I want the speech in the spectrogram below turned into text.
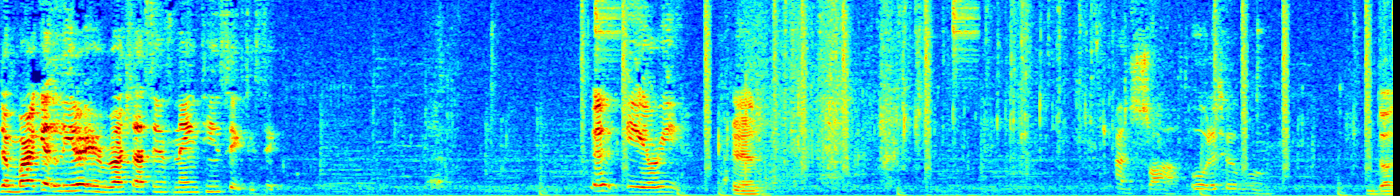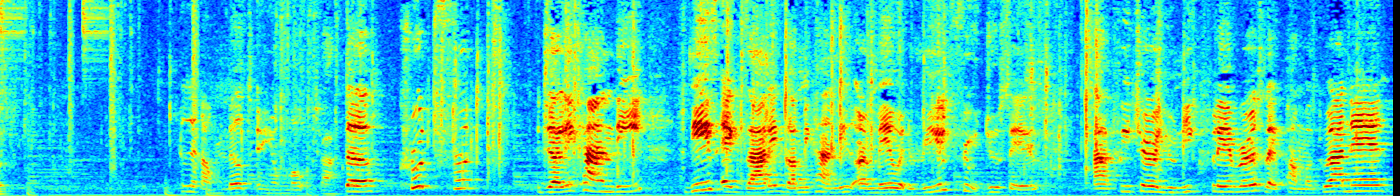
the market leader in Russia since 1966. It's eerie It is. and soft. Oh, this is good. It does. It's like a melt in your mouth. Jack. The Fruit Fruit Jelly Candy. These exotic gummy candies are made with real fruit juices and feature unique flavors like pomegranate,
